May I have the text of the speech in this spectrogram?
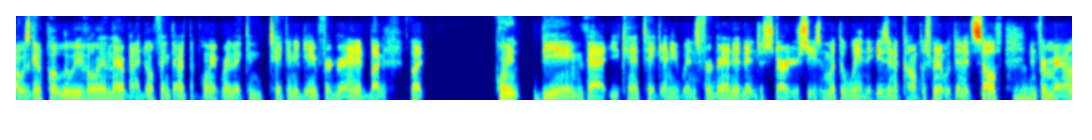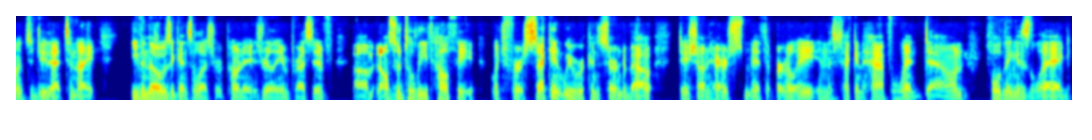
I was going to put Louisville in there, but I don't think they're at the point where they can take any game for granted. But but point being that you can't take any wins for granted and to start your season with a win is an accomplishment within itself. Mm-hmm. and for maryland to do that tonight even though it was against a lesser opponent is really impressive. Um, and also to leave healthy which for a second we were concerned about DeShawn harris smith early in the second half went down holding his leg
